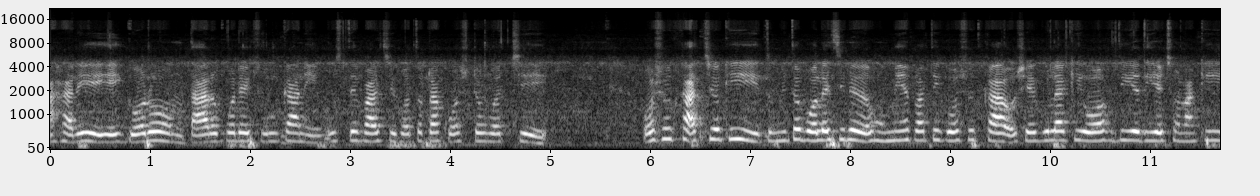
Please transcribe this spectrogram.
আহারে, এই গরম, তার উপরে চুলকানি, বুঝতে পারছি কতটা কষ্ট হচ্ছে। ওষুধ খাচ্ছ কি? তুমি তো বলেছিলে, হোমিওপ্যাথিক ওষুধ খাও, সেগুলা কি অফ দিয়ে দিয়েছ নাকি?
